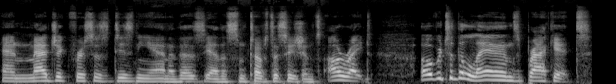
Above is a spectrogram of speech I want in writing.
and Magic versus Disneyana. Those yeah, those some tough decisions. All right, over to the lands bracket.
